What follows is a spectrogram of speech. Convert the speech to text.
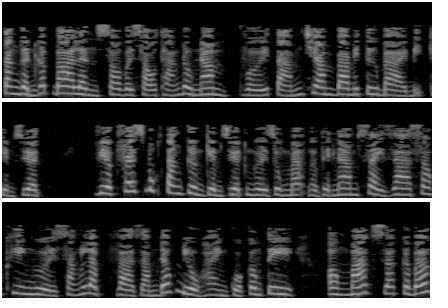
tăng gần gấp 3 lần so với 6 tháng đầu năm, với 834 bài bị kiểm duyệt. Việc Facebook tăng cường kiểm duyệt người dùng mạng ở Việt Nam xảy ra sau khi người sáng lập và giám đốc điều hành của công ty, ông Mark Zuckerberg,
